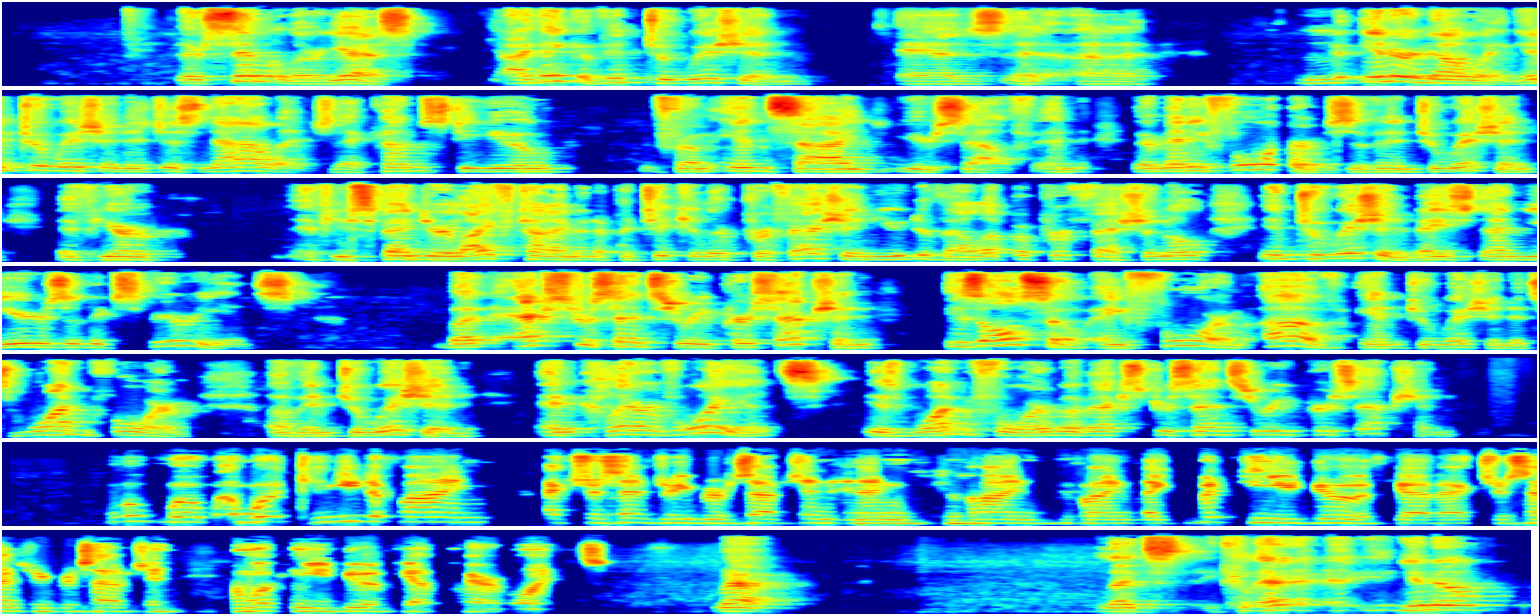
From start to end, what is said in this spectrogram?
They're similar, yes. I think of intuition as uh, uh, inner knowing. Intuition is just knowledge that comes to you from inside yourself, and there are many forms of intuition. If you're if you spend your lifetime in a particular profession, you develop a professional intuition based on years of experience. But extrasensory perception is also a form of intuition. It's one form of intuition, and clairvoyance is one form of extrasensory perception. Well, well uh, what can you define extrasensory perception and then define define like what can you do if you have extrasensory perception and what can you do if you have clairvoyance? Well, let's uh, you know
